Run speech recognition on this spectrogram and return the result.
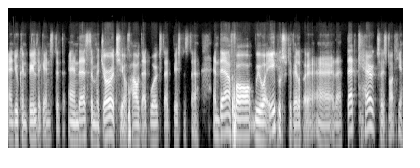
and you can build against it. And that's the majority of how that works, that business there. And therefore, we were able to develop uh, that. That character is not here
